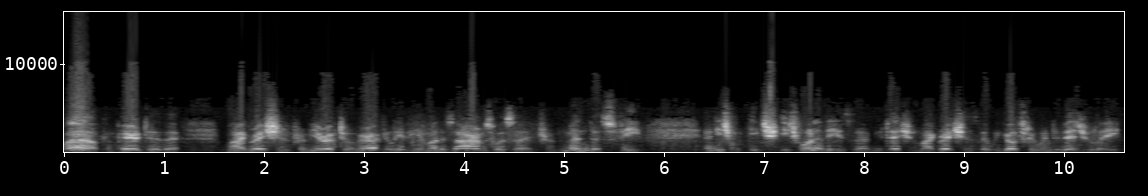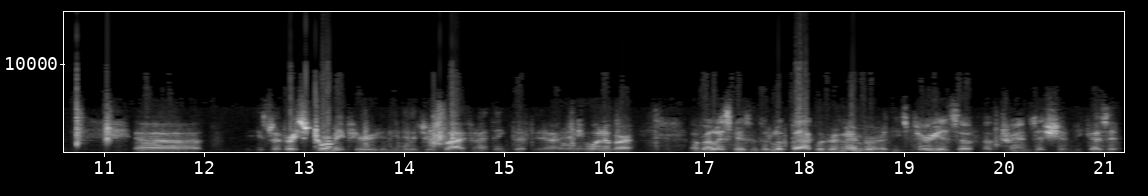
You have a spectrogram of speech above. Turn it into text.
Wow, compared to the migration from Europe to America, leaving your mother's arms was a tremendous feat. And each each each one of these uh, mutation migrations that we go through individually, uh, it's a very stormy period in the individual's life. And I think that uh, any one of our of our listeners who could look back would remember these periods of, of transition because it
